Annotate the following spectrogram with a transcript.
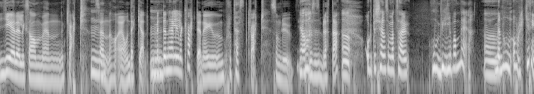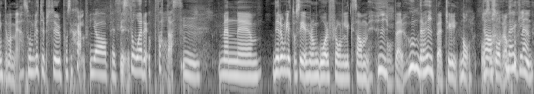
Ge det liksom en kvart, Mm. sen är hon däckad. Men den här lilla kvarten är ju en protestkvart som du Ja. precis berättade. Ja. Och det känns som att så här, hon vill vara med. Ja. Men hon orkar inte vara med, så hon blir typ sur på sig själv. Ja Det är precis. så det uppfattas. Mm. Men eh, det är roligt att se hur de går från liksom hyper, 100 hyper till noll. Och ja, så sover de. verkligen.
